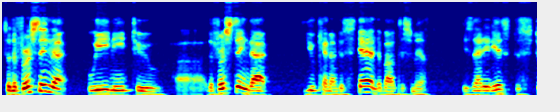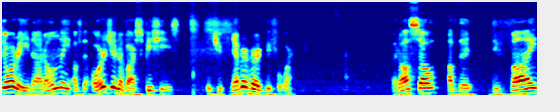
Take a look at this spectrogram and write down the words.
So the first thing that we need to, uh, the first thing that you can understand about this myth is that it is the story not only of the origin of our species, which you've never heard before, but also of the divine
